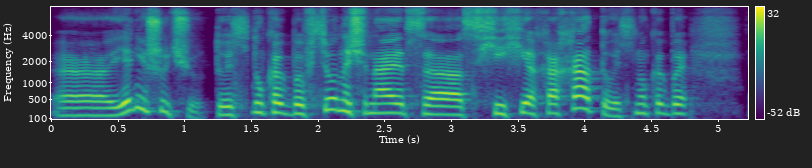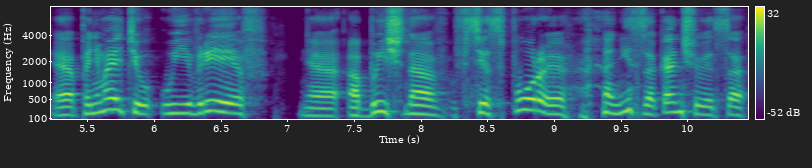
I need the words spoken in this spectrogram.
Э, я не шучу. То есть, ну, как бы все начинается с хихе-ха-ха, то есть, ну, как бы, э, понимаете, у евреев обычно все споры, они заканчиваются,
